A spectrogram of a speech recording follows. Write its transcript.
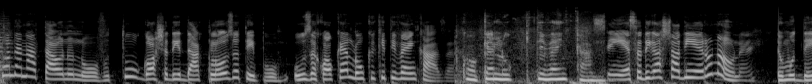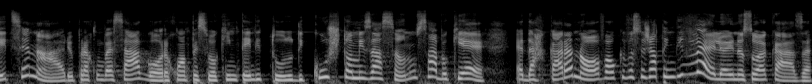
Quando é Natal, Ano Novo, tu gosta de dar close ou tipo, usa qualquer look que tiver em casa? Qualquer look que tiver em casa. Tem essa de gastar dinheiro não, né? Eu mudei de cenário para conversar agora com uma pessoa que entende tudo de customização. Não sabe o que é? É dar cara nova ao que você já tem de velho aí na sua casa.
